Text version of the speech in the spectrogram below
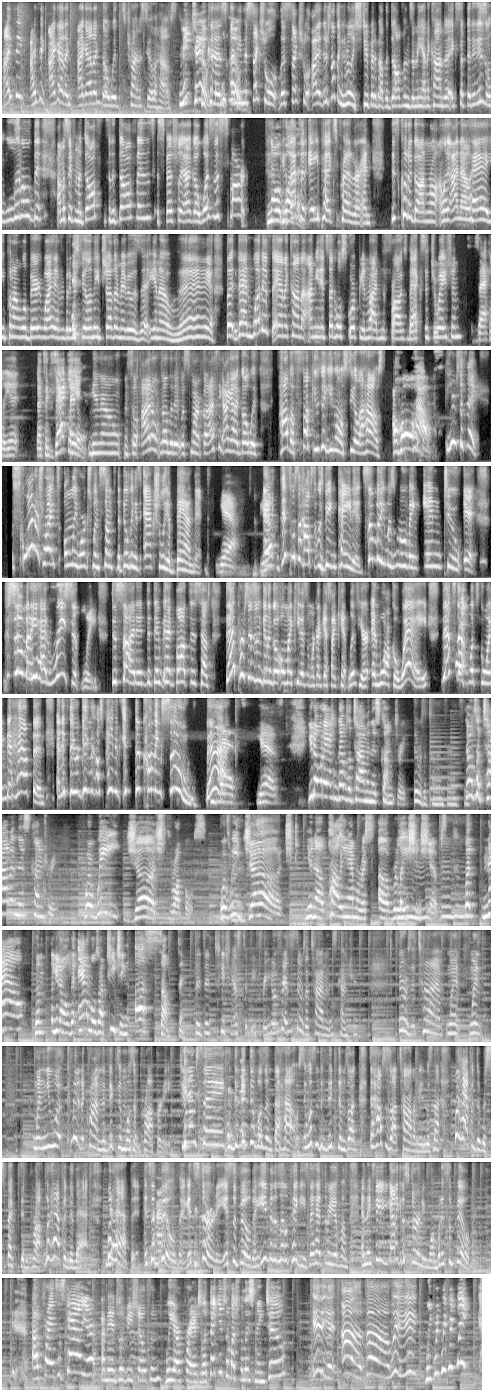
I think I think I gotta I gotta go with trying to steal the house. Me too. Because Me too. I mean the sexual the sexual I there's nothing really stupid about the dolphins and the anaconda except that it is a little bit I'm gonna say from a dolphin for the dolphins especially I go was this smart? No, it wasn't. that's an apex predator and this could have gone wrong. Like I know, hey, you put on a little Barry White, everybody was feeling each other. Maybe it was it, you know, hey. But then what if the anaconda? I mean, it's that whole scorpion riding the frog's back situation. Exactly it. That's exactly And, it. You know, and so I don't know that it was smart, but I think I gotta go with how the fuck you think you're gonna steal a house? A whole house. Here's the thing. Squatters' rights only works when some the building is actually abandoned. Yeah. And this was a house that was being painted. Somebody was moving into it. Somebody had recently decided that they had bought this house. That person isn't going to go, oh, my key doesn't work. I guess I can't live here and walk away. That's not what's going to happen. And if they were getting the house painted, it, they're coming soon back. Yes. Yes. You know what, Angela? There was a time in this country. There was a time, Frances. There was a time in this country where we judged thruples, where That's we right. judged, you know, polyamorous uh, relationships. Mm-hmm. But now, the you know, the animals are teaching us something. They're, they're teaching us to be free. You know, Frances, there was a time in this country. There was a time when when when you committed a crime, the victim wasn't property. Do you know what I'm saying? the victim wasn't the house. It wasn't the victim's aut- the house's autonomy was not. What happened to respect and prop? What happened to that? What happened? It's a uh-huh. building. It's sturdy. It's a building. Even the little piggies, they had three of them, and they figured you got to get a sturdy one, but it's a building. I'm Frances Callier. I'm Angela V. Shelton. We are Frangela. Thank you so much for listening to Idiot of the Week. Week, week, week, week, week.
